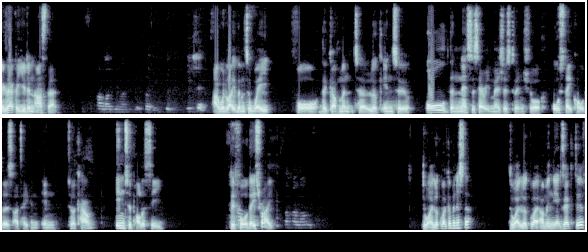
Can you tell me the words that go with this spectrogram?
Exactly. You didn't ask that. I would like them to wait for the government to look into all the necessary measures to ensure all stakeholders are taken into account, into policy, before they strike. Do I look like a minister? Do I look like I'm in the executive?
